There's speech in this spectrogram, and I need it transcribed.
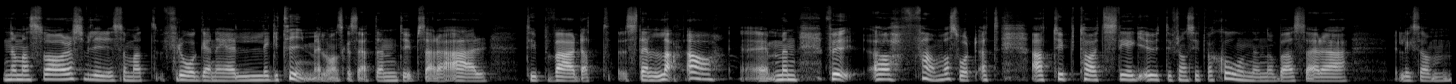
när man svarar så blir det som att frågan är legitim, eller vad man ska säga. Att den typ så här är typ värd att ställa. Ja. Eh, Men för, ja, fan vad svårt att, att typ ta ett steg ut ifrån situationen och bara så här, liksom,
